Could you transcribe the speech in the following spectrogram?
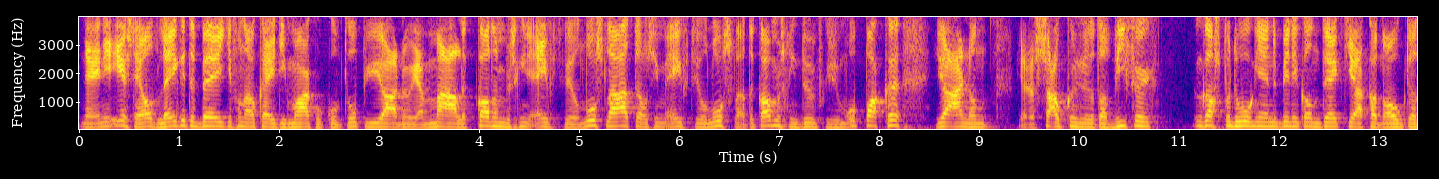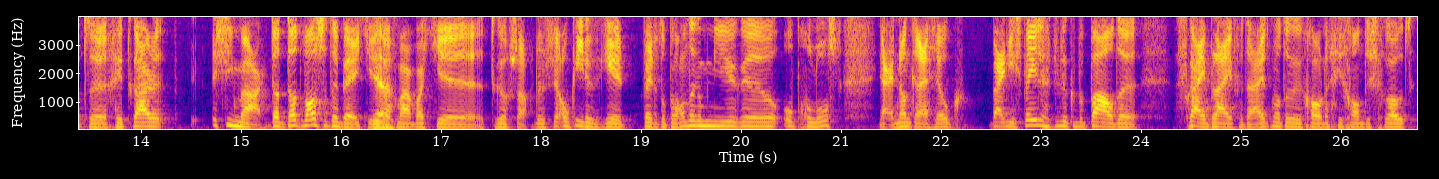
nee, in de eerste helft leek het een beetje van... oké, die Marco komt op. Ja, nou ja, Malen kan hem misschien eventueel loslaten. Als hij hem eventueel loslaat, dan kan misschien Dumfries hem oppakken. Ja, en dan ja, dat zou kunnen dat dat Wiever Raspadori aan de binnenkant dekt. Ja, kan ook dat uh, Geertruiden... Zie maar, dat, dat was het een beetje, ja. zeg maar, wat je terugzag. Dus ook iedere keer werd het op een andere manier uh, opgelost. Ja, en dan krijg je ook bij die spelers natuurlijk een bepaalde vrijblijvendheid, omdat er gewoon een gigantisch groot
